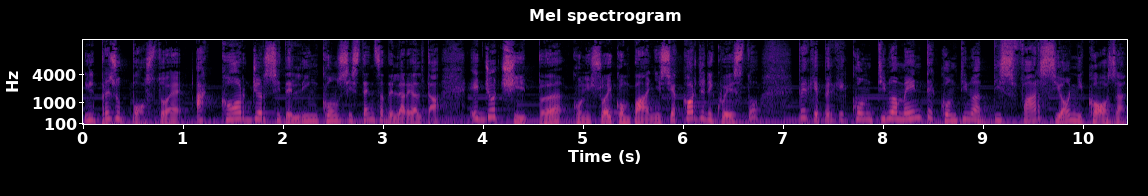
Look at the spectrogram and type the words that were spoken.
il presupposto è accorgersi dell'inconsistenza della realtà e Joe Chip, con i suoi compagni, si accorge di questo perché? Perché continuamente continua a disfarsi ogni cosa.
